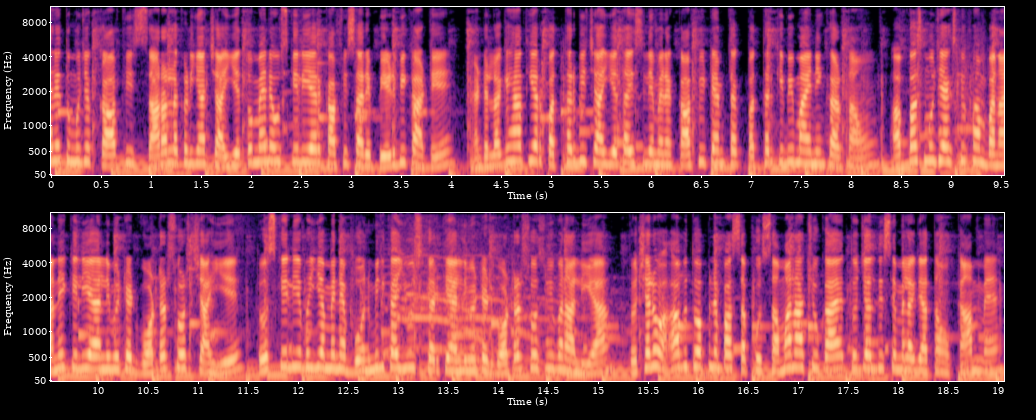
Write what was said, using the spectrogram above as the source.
पहले तो मुझे काफ़ी सारा लकड़ियाँ चाहिए तो मैंने उसके लिए यार काफ़ी सारे पेड़ भी काटे एंड लगे हाथ यार पत्थर भी चाहिए था, इसलिए मैंने काफ़ी टाइम तक पत्थर की भी माइनिंग करता हूँ। अब बस मुझे एक्सपी फार्म बनाने के लिए अनलिमिटेड वाटर सोर्स चाहिए तो उसके लिए भैया मैंने बोनमिल का यूज़ करके अनलिमिटेड वाटर सोर्स भी बना लिया। तो चलो, अब तो अपने पास सब कुछ सामान आ चुका है तो जल्दी से मैं लग जाता हूँ काम में।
